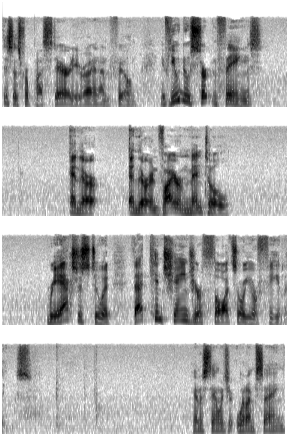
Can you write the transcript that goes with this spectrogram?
This is for posterity, right, on film. If you do certain things, and there, and there are environmental reactions to it, that can change your thoughts or your feelings. You understand what, what I'm saying?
